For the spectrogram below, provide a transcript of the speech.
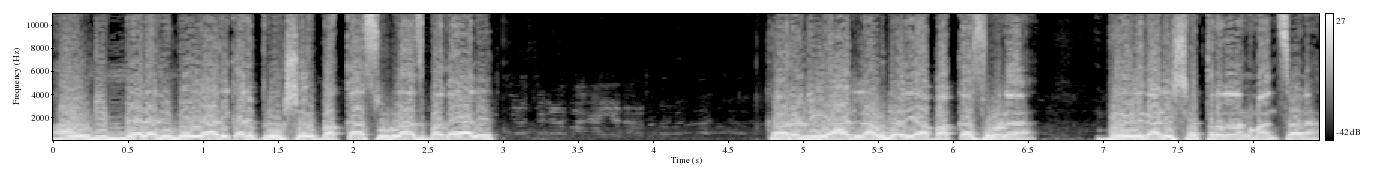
आणि निम्म्याला निम्मे या ठिकाणी प्रेक्षक बक्कासूरलाच बघायला आलेत. कारण या लावलं या बक्कासूरनं बैलगाडी क्षेत्राला माणसानं.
